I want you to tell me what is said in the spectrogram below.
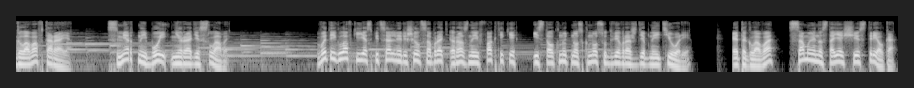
Глава 2. Смертный бой не ради славы. В этой главке я специально решил собрать разные фактики и столкнуть нос к носу две враждебные теории. Эта глава – самая настоящая стрелка,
